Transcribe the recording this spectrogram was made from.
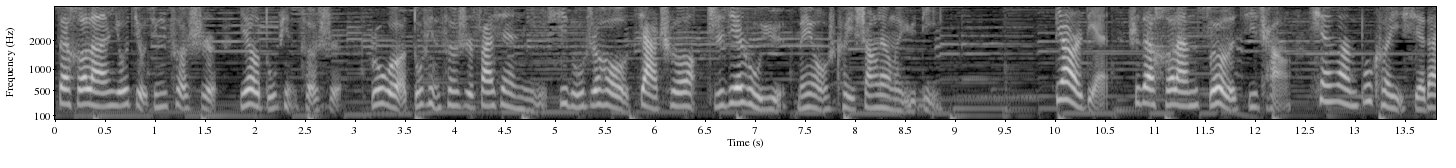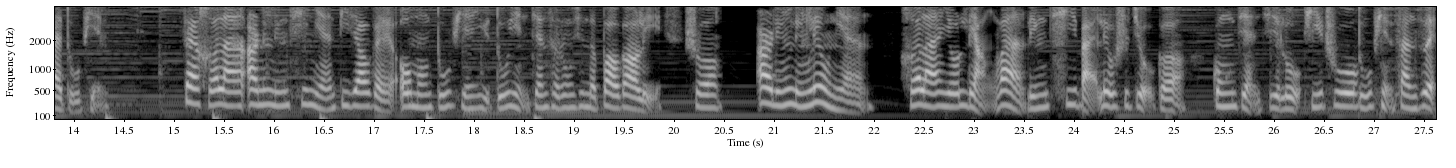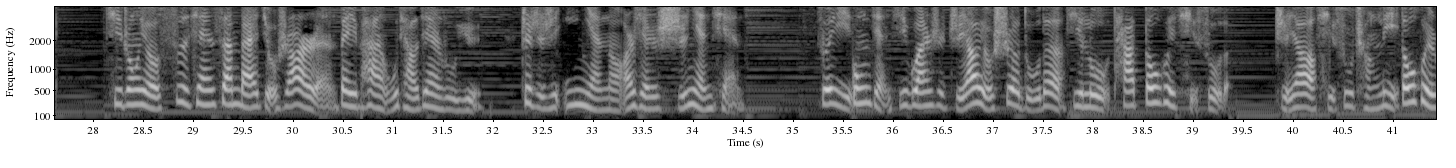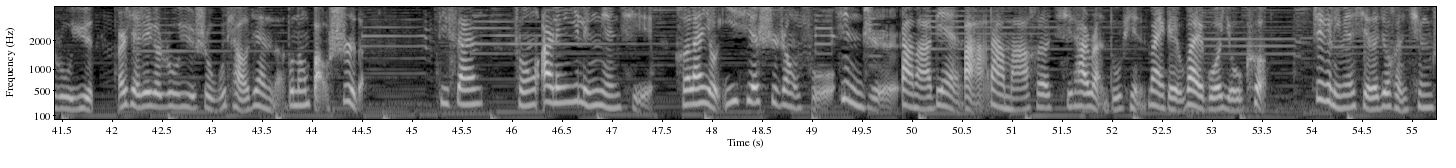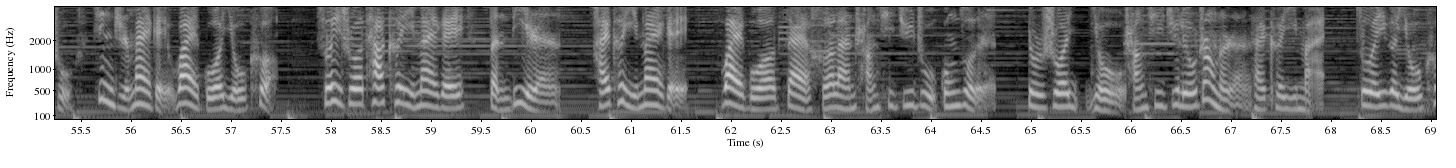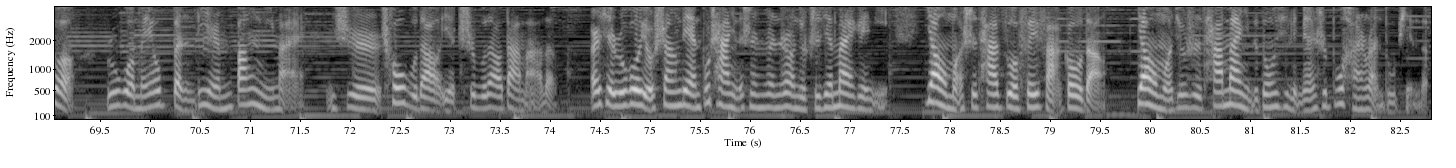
在荷兰有酒精测试，也有毒品测试。如果毒品测试发现你吸毒之后驾车，直接入狱，没有可以商量的余地。第二点是在荷兰所有的机场千万不可以携带毒品。在荷兰2007年递交给欧盟毒品与毒瘾监测中心的报告里说，2006年荷兰有2万零七百六十九个公检记录提出毒品犯罪。其中有四千三百九十二人被判无条件入狱，这只是一年呢，而且是十年前。所以公检机关是只要有涉毒的记录，他都会起诉的，只要起诉成立，都会入狱，而且这个入狱是无条件的，不能保释的。第三，从二零一零年起，荷兰有一些市政府禁止大麻店把大麻和其他软毒品卖给外国游客，这个里面写的就很清楚，禁止卖给外国游客。所以说，它可以卖给本地人，还可以卖给外国在荷兰长期居住、工作的人。就是说，有长期居留证的人才可以买。作为一个游客，如果没有本地人帮你买，你是抽不到也吃不到大麻的。而且，如果有商店不查你的身份证就直接卖给你，要么是他做非法勾当，要么就是他卖你的东西里面是不含软毒品的。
